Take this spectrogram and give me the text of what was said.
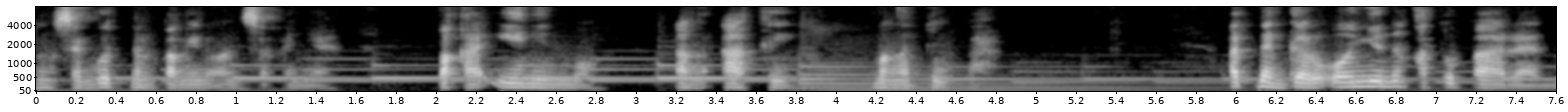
ang sagot ng Panginoon sa kanya, pakainin mo ang aking mga tupa. At nagkaroon yun ng katuparan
